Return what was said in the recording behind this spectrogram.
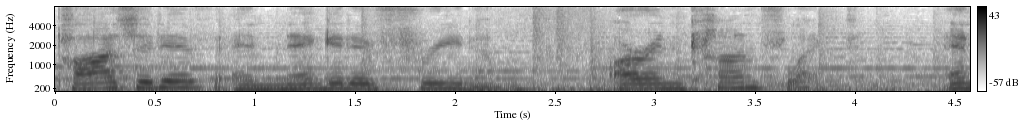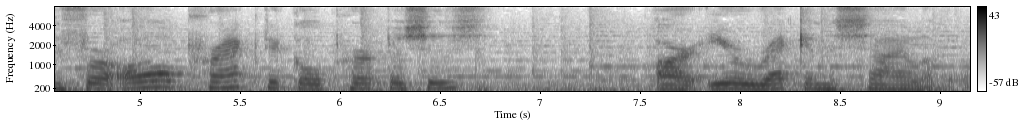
positive and negative freedom are in conflict and for all practical purposes are irreconcilable.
